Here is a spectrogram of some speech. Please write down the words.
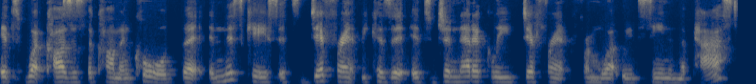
It's what causes the common cold, but in this case, it's different because it, it's genetically different from what we've seen in the past.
